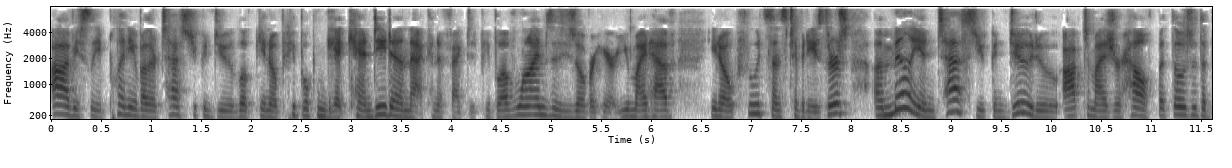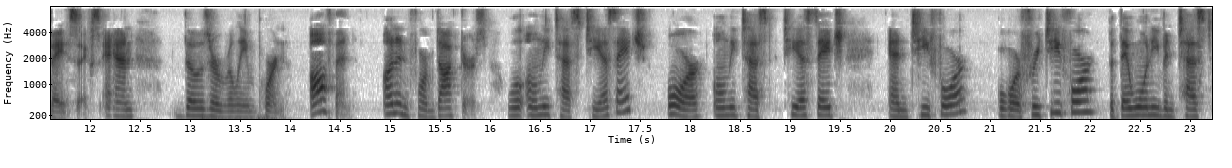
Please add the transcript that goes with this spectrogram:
obviously plenty of other tests you can do. Look, you know, people can get candida and that can affect it. People have Lyme's disease over here. You might have, you know, food sensitivities. There's a million tests you can do to optimize your health, but those are the basics and those are really important. Often, uninformed doctors will only test TSH or only test TSH and T4 or free T4, but they won't even test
